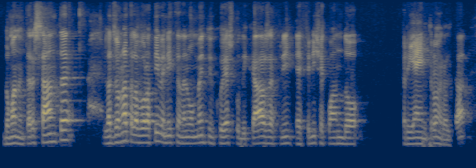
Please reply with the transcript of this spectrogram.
domanda interessante. La giornata lavorativa inizia nel momento in cui esco di casa e, finisce quando rientro, in realtà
